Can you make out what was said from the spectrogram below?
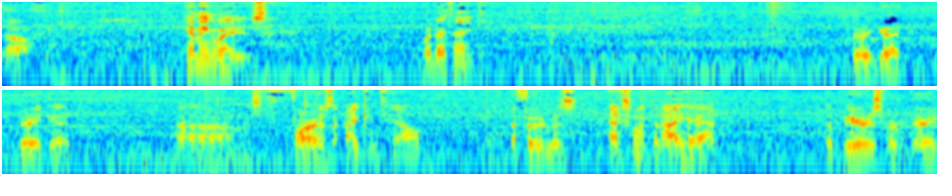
So, Hemingway's. What did I think? Very good. Very good. Um, as far as I can tell, the food was excellent that I had. The beers were very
